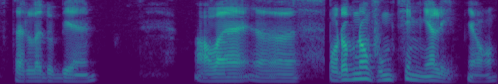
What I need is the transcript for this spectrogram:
v téhle době, ale uh, podobnou funkci měli, jo.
